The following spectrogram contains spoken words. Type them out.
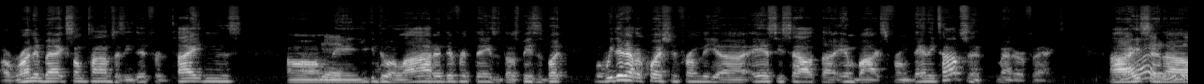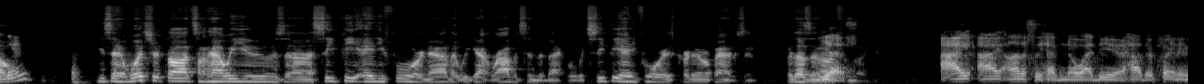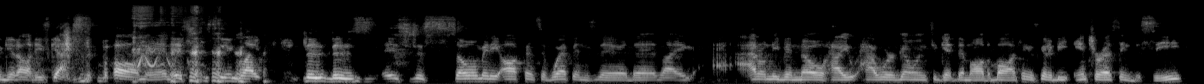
a, a, running back sometimes, as he did for the Titans. Um, yeah. and you can do a lot of different things with those pieces. But but we did have a question from the uh, AFC South uh, inbox from Danny Thompson. Matter of fact, uh, he right, said, uh, He said, "What's your thoughts on how we use uh, CP84 now that we got Robinson in the backfield? Which CP84 is Cordarrelle Patterson for those that aren't yes. familiar." I, I honestly have no idea how they're planning to get all these guys the ball, man. It just seems like there, there's it's just so many offensive weapons there that like I don't even know how you, how we're going to get them all the ball. I think it's going to be interesting to see.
